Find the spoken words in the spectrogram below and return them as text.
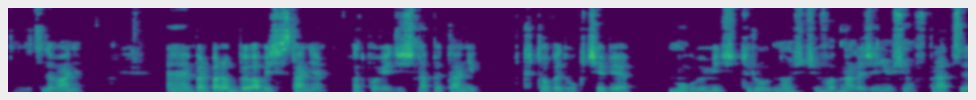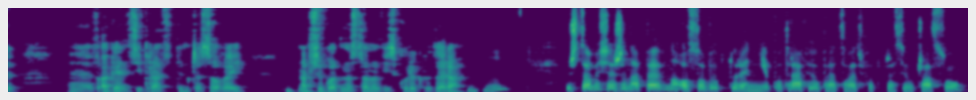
Zdecydowanie. E, Barbara, byłabyś w stanie odpowiedzieć na pytanie, kto według Ciebie mógłby mieć trudność w odnalezieniu się w pracy e, w agencji pracy tymczasowej, na przykład na stanowisku rekrutera? Mhm. Wiesz co, myślę, że na pewno osoby, które nie potrafią pracować pod presją czasu,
